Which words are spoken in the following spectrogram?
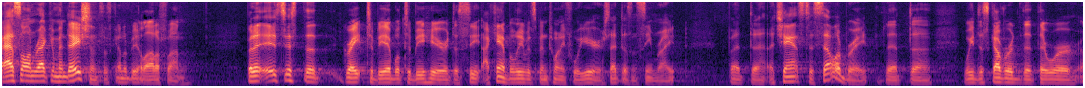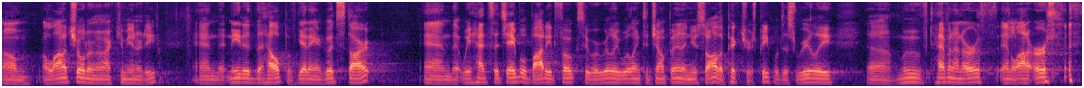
pass on recommendations. It's going to be a lot of fun. But it's just the, great to be able to be here to see. I can't believe it's been 24 years. That doesn't seem right. But uh, a chance to celebrate that uh, we discovered that there were um, a lot of children in our community and that needed the help of getting a good start and that we had such able-bodied folks who were really willing to jump in and you saw the pictures people just really uh, moved heaven and earth and a lot of earth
